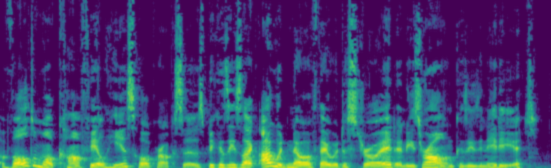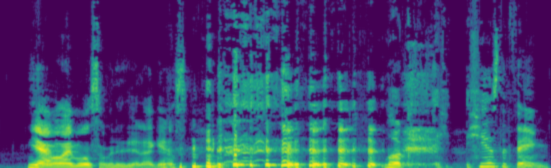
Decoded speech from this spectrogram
Voldemort can't feel his Horcruxes because he's like, I would know if they were destroyed, and he's wrong because he's an idiot. Yeah, well, I'm also an idiot, I guess. Look, here's the thing.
